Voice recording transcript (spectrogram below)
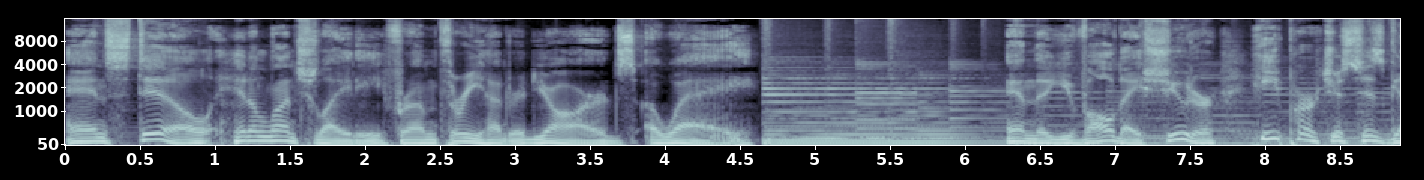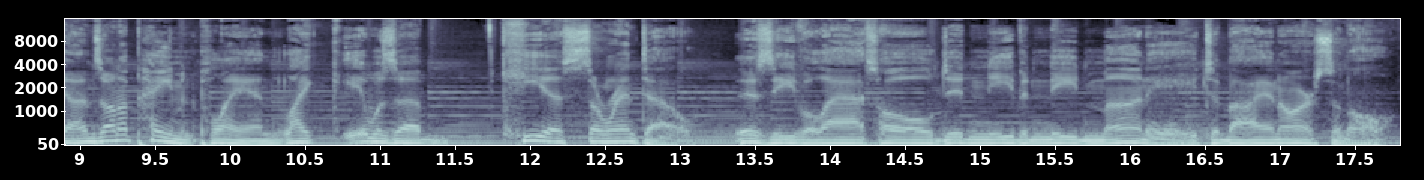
and still hit a lunch lady from 300 yards away. And the Uvalde shooter, he purchased his guns on a payment plan like it was a Kia Sorento. This evil asshole didn't even need money to buy an arsenal.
